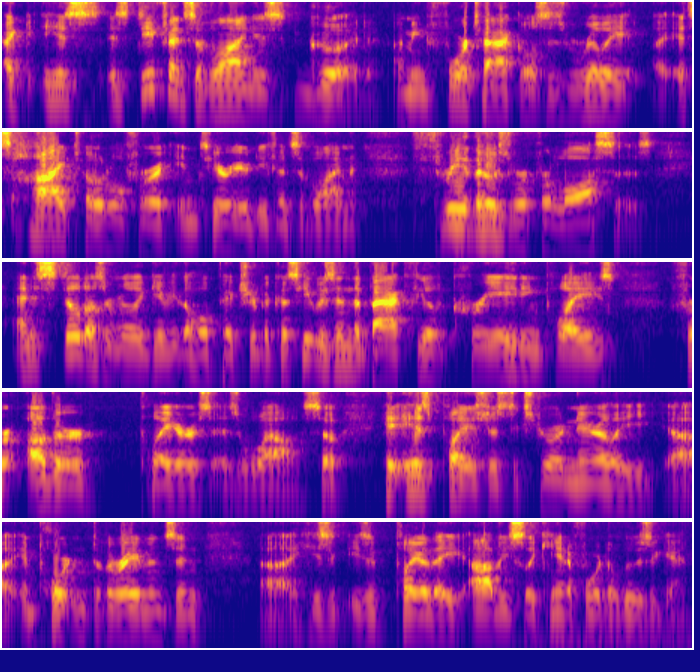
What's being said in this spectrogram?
I, his his defensive line is good. I mean, four tackles is really it's high total for an interior defensive lineman. Three of those were for losses, and it still doesn't really give you the whole picture because he was in the backfield creating plays for other players as well. So his play is just extraordinarily uh, important to the Ravens, and uh, he's a, he's a player they obviously can't afford to lose again.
